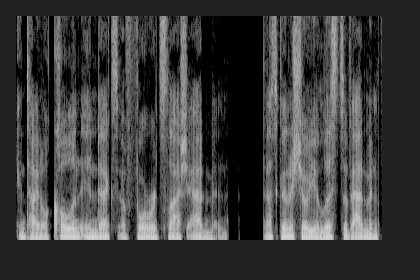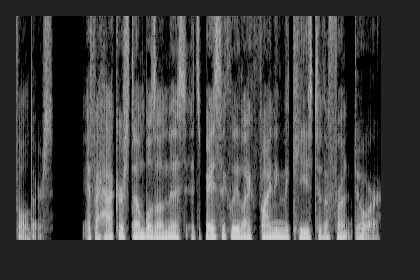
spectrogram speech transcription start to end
intitle colon index of forward slash admin. That's going to show you lists of admin folders. If a hacker stumbles on this, it's basically like finding the keys to the front door.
